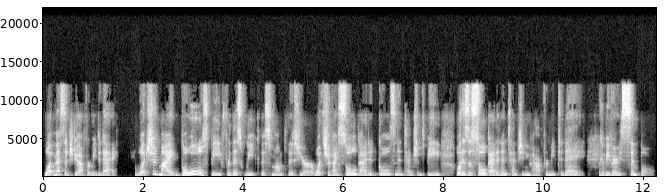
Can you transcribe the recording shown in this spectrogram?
what message do you have for me today? What should my goals be for this week, this month, this year? What should yeah. my soul guided goals and intentions be? What is a soul guided intention you have for me today? It could be very simple.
